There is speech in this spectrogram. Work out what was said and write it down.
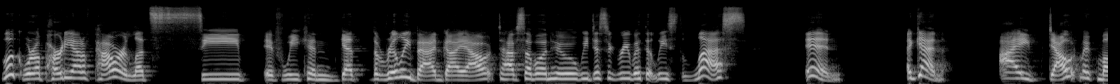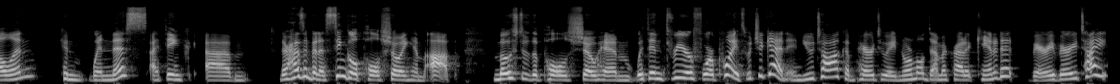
look, we're a party out of power. Let's see if we can get the really bad guy out to have someone who we disagree with at least less in. again, I doubt McMullin can win this. I think um, there hasn't been a single poll showing him up. Most of the polls show him within three or four points, which again, in Utah, compared to a normal Democratic candidate, very, very tight,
